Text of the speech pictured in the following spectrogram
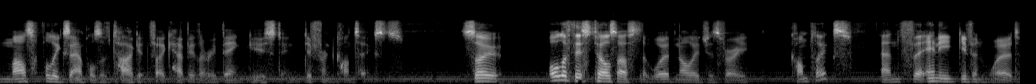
multiple examples of target vocabulary being used in different contexts. So all of this tells us that word knowledge is very complex, and for any given word,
